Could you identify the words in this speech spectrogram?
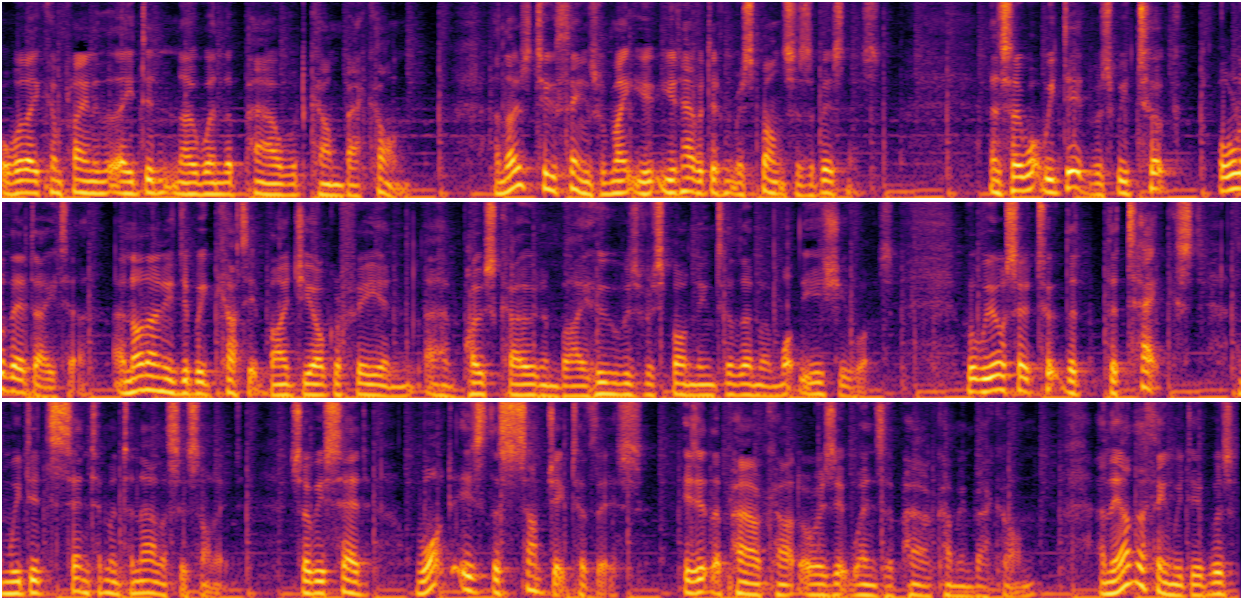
or were they complaining that they didn't know when the power would come back on? And those two things would make you, you'd have a different response as a business. And so what we did was we took all of their data, and not only did we cut it by geography and uh, postcode and by who was responding to them and what the issue was, but we also took the, the text and we did sentiment analysis on it. So we said, what is the subject of this? Is it the power cut or is it when's the power coming back on? And the other thing we did was,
